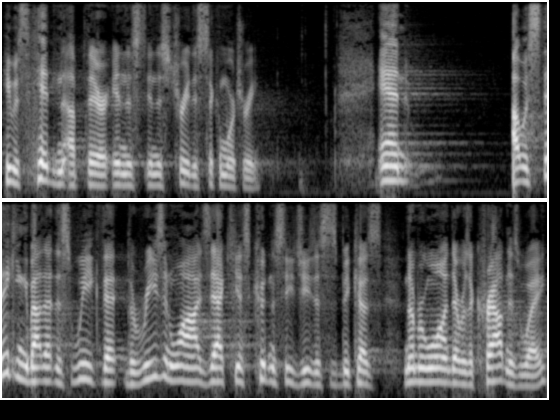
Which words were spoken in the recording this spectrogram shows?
he was hidden up there in this, in this tree, this sycamore tree. And I was thinking about that this week that the reason why Zacchaeus couldn't see Jesus is because, number one, there was a crowd in his way,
